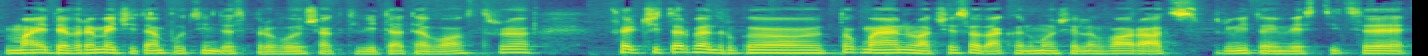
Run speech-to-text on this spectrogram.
mai devreme citeam puțin despre voi și activitatea voastră. Felicitări pentru că tocmai anul acesta, dacă nu mă înșel în vară, ați primit o investiție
